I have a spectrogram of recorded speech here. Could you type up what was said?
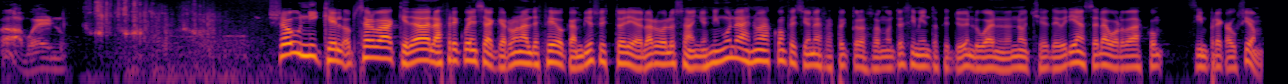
Ah, bueno. Joe Nickel observa que dada la frecuencia que Ronald DeFeo cambió su historia a lo largo de los años, ninguna de las nuevas confesiones respecto a los acontecimientos que tuvieron lugar en la noche deberían ser abordadas con- sin precaución.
